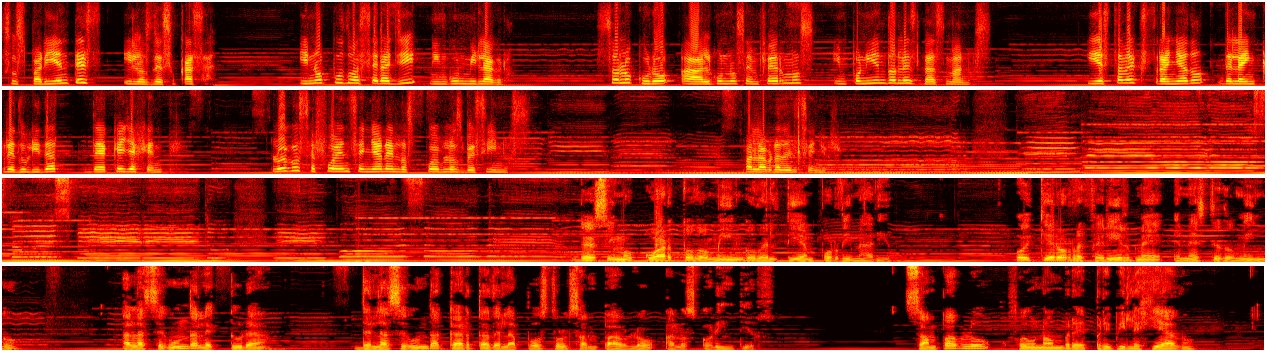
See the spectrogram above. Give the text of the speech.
sus parientes y los de su casa. Y no pudo hacer allí ningún milagro. Solo curó a algunos enfermos imponiéndoles las manos. Y estaba extrañado de la incredulidad de aquella gente. Luego se fue a enseñar en los pueblos vecinos. Palabra del Señor. Décimo cuarto domingo del tiempo ordinario. Hoy quiero referirme en este domingo a la segunda lectura de la segunda carta del apóstol San Pablo a los Corintios. San Pablo fue un hombre privilegiado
